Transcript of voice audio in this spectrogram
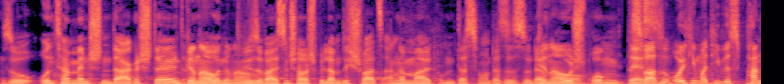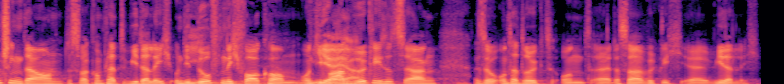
so Untermenschen dargestellt. Genau, und genau. diese weißen Schauspieler haben sich schwarz angemalt, um das und das ist so der Genau. Ursprung dessen. Das war so ultimatives Punching Down, das war komplett widerlich und die durften nicht vorkommen und die Yeah, waren ja. wirklich sozusagen also unterdrückt und äh, das war wirklich äh, widerlich.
